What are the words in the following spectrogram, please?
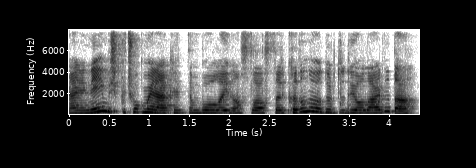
Yani neymiş bu çok merak ettim bu olayın aslı asları. Kadın öldürdü diyorlardı da.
